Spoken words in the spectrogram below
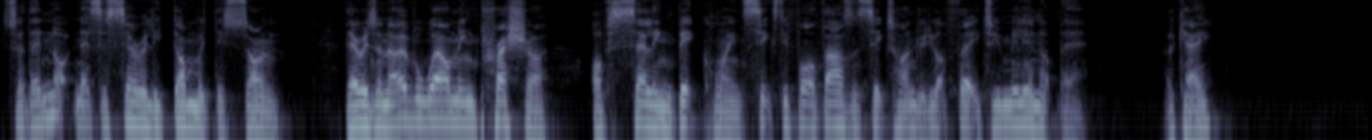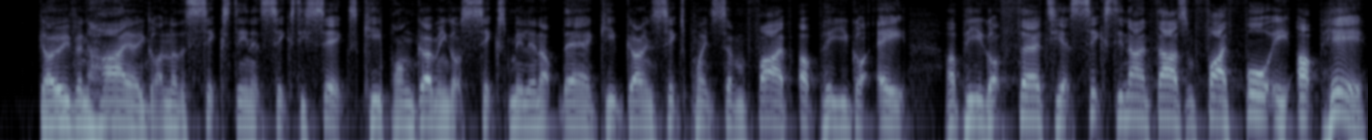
So, they're not necessarily done with this zone. There is an overwhelming pressure of selling Bitcoin. 64,600. You got 32 million up there. Okay. Go even higher. You got another 16 at 66. Keep on going. You got 6 million up there. Keep going. 6.75. Up here, you got 8. Up here, you got 30 at 69,540. Up here,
